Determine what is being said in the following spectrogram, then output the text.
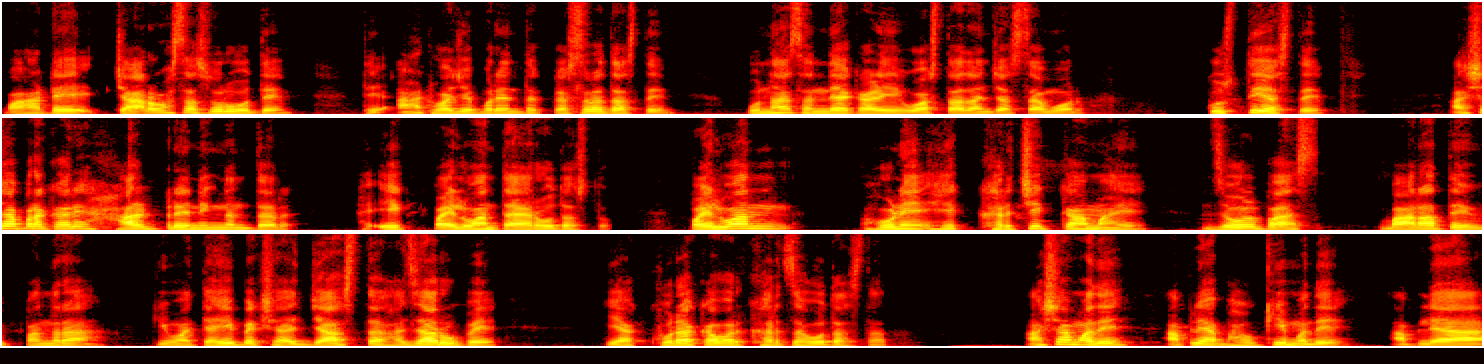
पहाटे चार वाजता सुरू होते. ते आठ वाजेपर्यंत कसरत असते. पुन्हा संध्याकाळी वस्तादांच्या समोर कुस्ती असते. अशा प्रकारे हार्ड ट्रेनिंग नंतर एक पैलवान तयार होत असतो. पैलवान होणे हे खर्चिक काम आहे. जवळपास बारा ते पंधरा किंवा त्याहीपेक्षा जास्त हजार रुपये या खुराकावर खर्च होत असतात. अशामध्ये आपल्या भावकीमध्ये आपल्या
